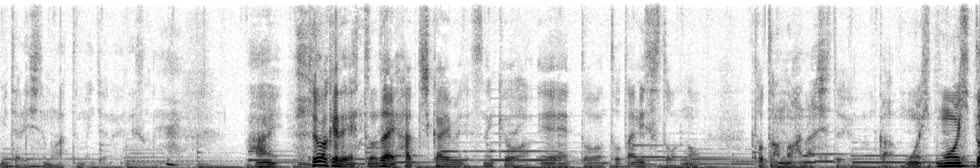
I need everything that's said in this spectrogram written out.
見たりしてもらってもいいんじゃないですか。ね。はい、というわけで、えっと、第8回目ですね今日は、えーっとトタニストのトタンの話というかもうひもう一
